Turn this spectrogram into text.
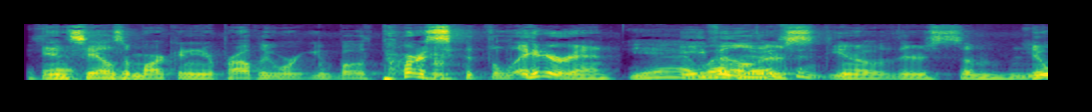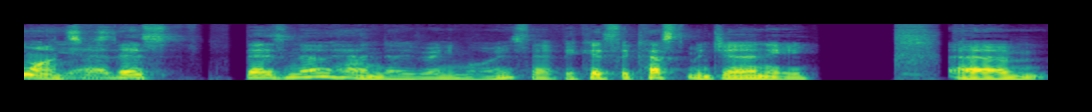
exactly. and sales and marketing are probably working both parts at the later end. Yeah, even well, though there there's you know there's some nuances. Yeah, there. there's there's no handover anymore, is there? Because the customer journey um,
